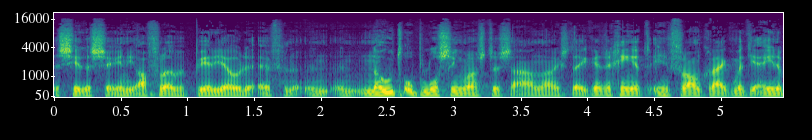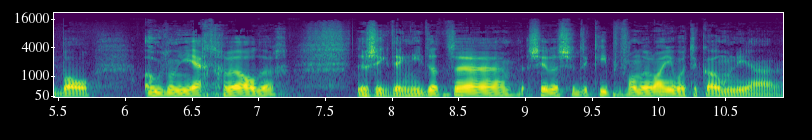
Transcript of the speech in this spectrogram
Sillissen in die afgelopen periode even een, een noodoplossing was tussen aanhalingstekens. Dan ging het in Frankrijk met die ene bal ook nog niet echt geweldig. Dus ik denk niet dat eh Sillissen de keeper van Oranje wordt de komende jaren.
